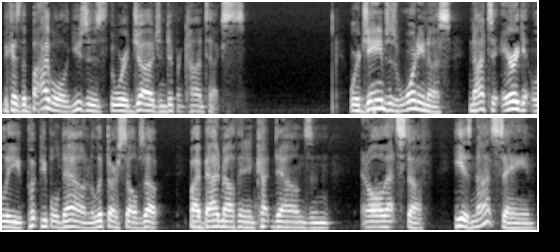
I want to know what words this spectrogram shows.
Because the Bible uses the word judge in different contexts where James is warning us not to arrogantly put people down and lift ourselves up by bad mouthing and cut downs and, and all that stuff. He is not saying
